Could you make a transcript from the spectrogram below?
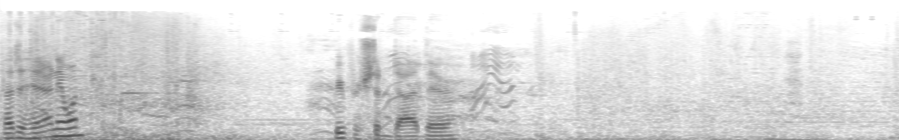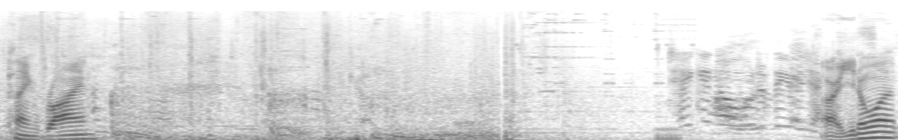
That didn't hit anyone? Reaper should have died there. Playing Rein. Taking hold of the objective. Alright, you know what?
